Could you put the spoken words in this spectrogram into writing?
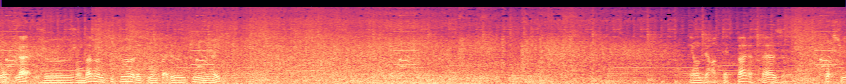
Donc là, j'en bave un petit peu avec mon pas de tout numérique. Et on ne verra peut-être pas la phase poursuite.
